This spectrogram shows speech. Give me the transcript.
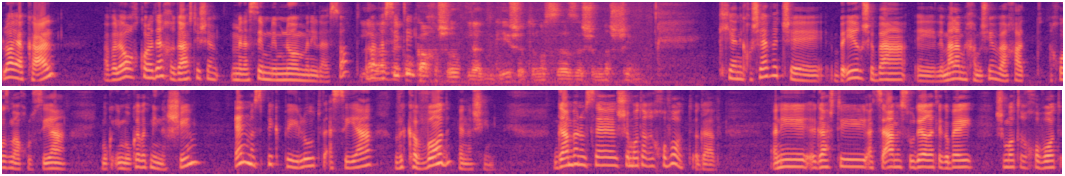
לא היה קל, אבל לאורך כל הדרך הרגשתי שמנסים למנוע ממני לעשות, אבל עשיתי. למה זה כל כך חשוב להדגיש את הנושא הזה של נשים? כי אני חושבת שבעיר שבה אה, למעלה מ-51% מהאוכלוסייה היא מורכבת מנשים, אין מספיק פעילות ועשייה וכבוד לנשים. גם בנושא שמות הרחובות, אגב. אני הגשתי הצעה מסודרת לגבי שמות רחובות,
